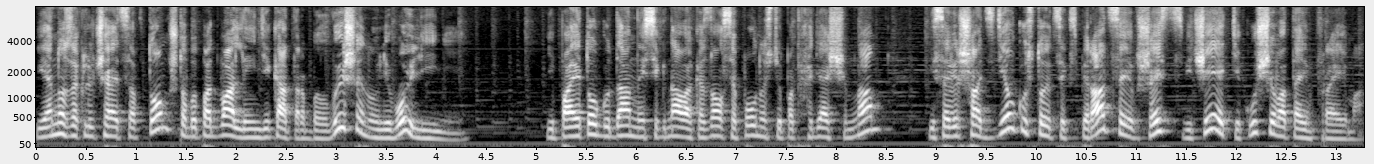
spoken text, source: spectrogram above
И оно заключается в том, чтобы подвальный индикатор был выше нулевой линии. И по итогу данный сигнал оказался полностью подходящим нам – и совершать сделку стоит с экспирацией в 6 свечей от текущего таймфрейма.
